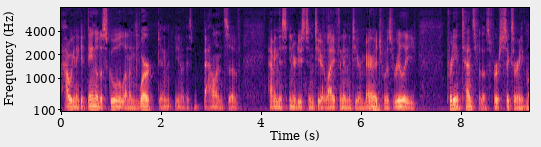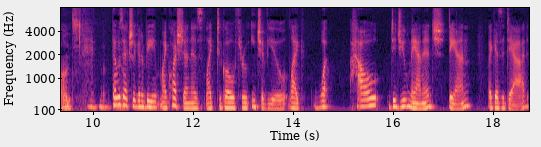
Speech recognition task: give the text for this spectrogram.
how are we going to get Daniel to school and work? And you know, this balance of having this introduced into your life and into your marriage was really pretty intense for those first six or eight months. That was actually going to be my question is like to go through each of you. Like, what, how did you manage, Dan, like as a dad?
